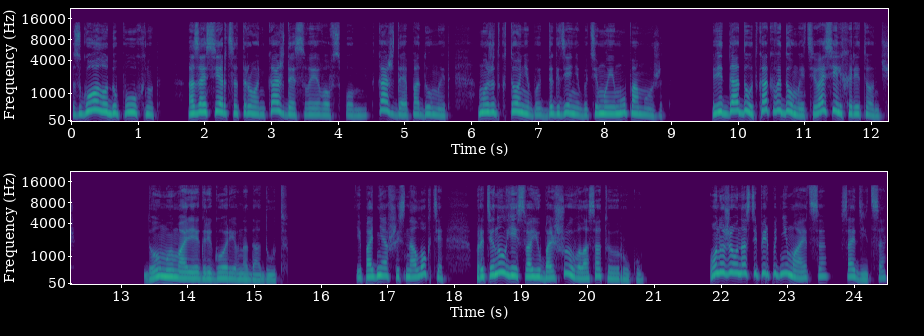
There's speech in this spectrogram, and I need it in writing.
с голоду пухнут, а за сердце тронь, каждая своего вспомнит, каждая подумает, может, кто-нибудь да где-нибудь ему ему поможет. Ведь дадут, как вы думаете, Василий Харитонович? Думаю, Мария Григорьевна, дадут. И, поднявшись на локте, протянул ей свою большую волосатую руку. Он уже у нас теперь поднимается, садится,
